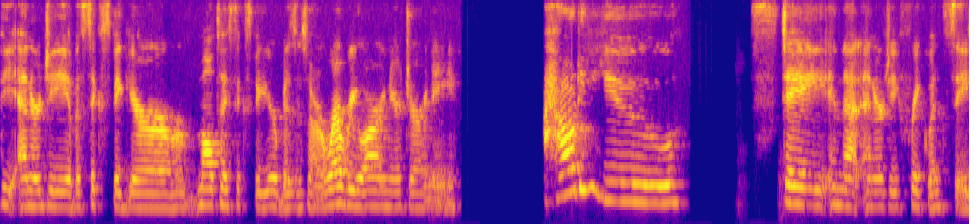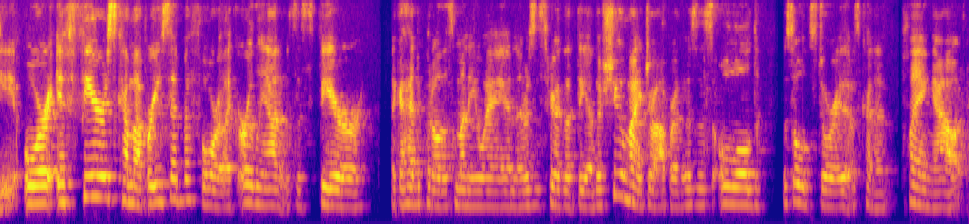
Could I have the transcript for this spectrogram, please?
the energy of a six figure or multi six figure business owner, wherever you are in your journey how do you stay in that energy frequency or if fears come up or you said before like early on it was this fear like i had to put all this money away and there was this fear that the other shoe might drop or there was this old this old story that was kind of playing out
